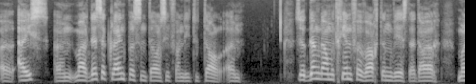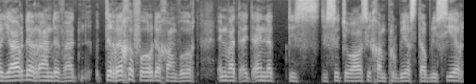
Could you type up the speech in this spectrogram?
uh, uh, eis, um, maar dis 'n klein persentasie van die totaal. Um, So ek dink daar moet geen verwagting wees dat daar miljarde rande wat teruggevorder gaan word en wat uiteindelik die die situasie gaan probeer stabiliseer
